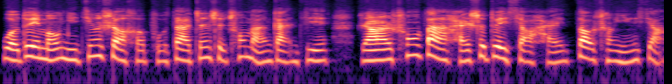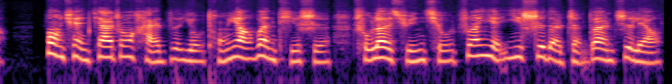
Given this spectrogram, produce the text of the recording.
我对牟尼精舍和菩萨真是充满感激。然而冲犯还是对小孩造成影响。奉劝家中孩子有同样问题时，除了寻求专业医师的诊断治疗，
